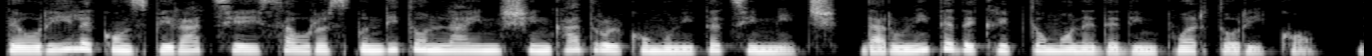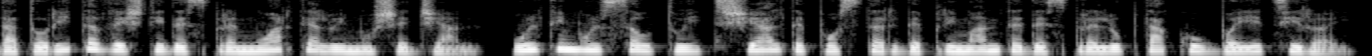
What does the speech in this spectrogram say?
Teoriile conspirației s-au răspândit online și în cadrul comunității mici, dar unite de criptomonede din Puerto Rico, datorită veștii despre moartea lui Mușegian, ultimul său tweet și alte postări deprimante despre lupta cu băieții răi.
